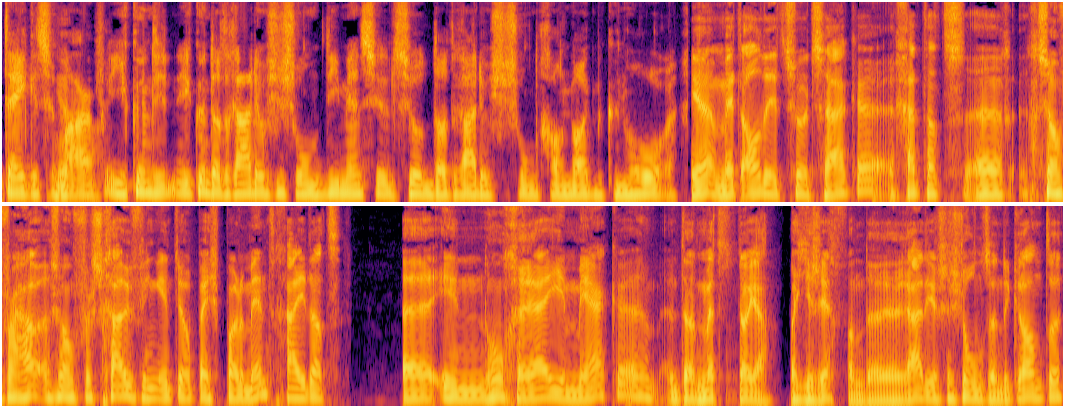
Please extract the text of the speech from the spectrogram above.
betekent ze ja. maar, je kunt, je kunt dat radiostation, die mensen zullen dat radiostation gewoon nooit meer kunnen horen. Ja, met al dit soort zaken, gaat dat uh, zo'n zo'n verschuiving in het Europees Parlement, ga je dat uh, in Hongarije merken? Dat met, nou ja, wat je zegt van de radiostations en de kranten.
